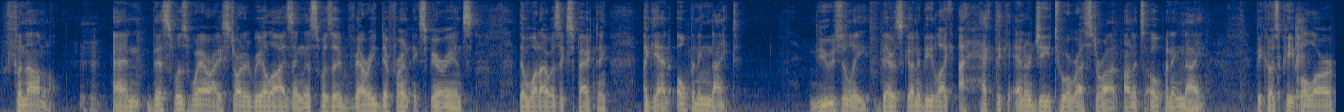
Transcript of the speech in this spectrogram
phenomenal. Mm-hmm. And this was where I started realizing this was a very different experience than what I was expecting. Again, opening night. Usually there's going to be like a hectic energy to a restaurant on its opening night because people are,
